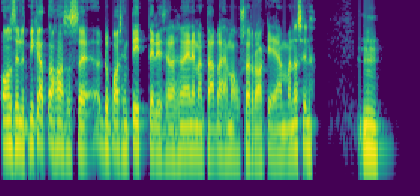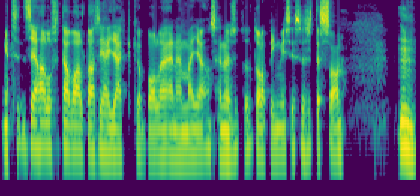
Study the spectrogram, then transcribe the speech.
on se nyt mikä tahansa se Dubasin titteli siellä, se on enemmän tai vähemmän useraa gm siinä. Mm. Et se, se halusi sitä valtaa siihen jääkkiköpuoleen enemmän ja sen on tuolla Pingvisissä sitten saanut. Mm.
